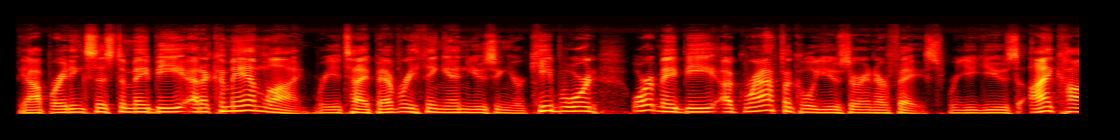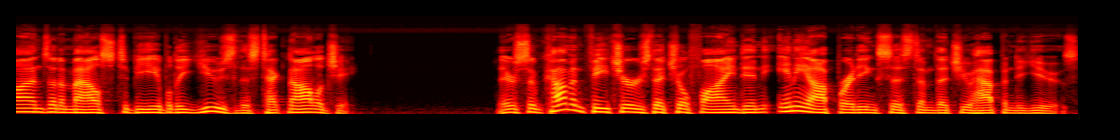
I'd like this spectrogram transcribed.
The operating system may be at a command line where you type everything in using your keyboard, or it may be a graphical user interface where you use icons and a mouse to be able to use this technology. There's some common features that you'll find in any operating system that you happen to use.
